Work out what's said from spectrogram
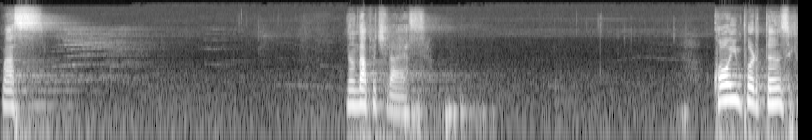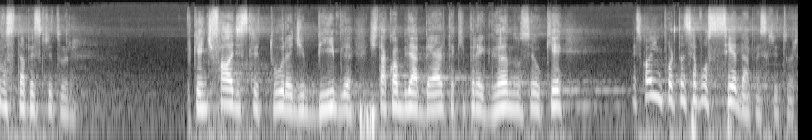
Mas não dá para tirar essa. Qual a importância que você dá para a Escritura? Porque a gente fala de Escritura, de Bíblia, a gente está com a Bíblia aberta aqui pregando, não sei o quê. Mas qual a importância você dá para a Escritura?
